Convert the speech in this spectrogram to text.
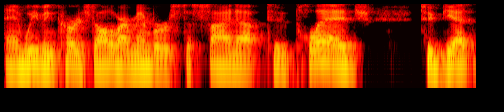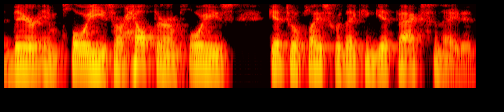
and we've encouraged all of our members to sign up to pledge to get their employees or help their employees get to a place where they can get vaccinated.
